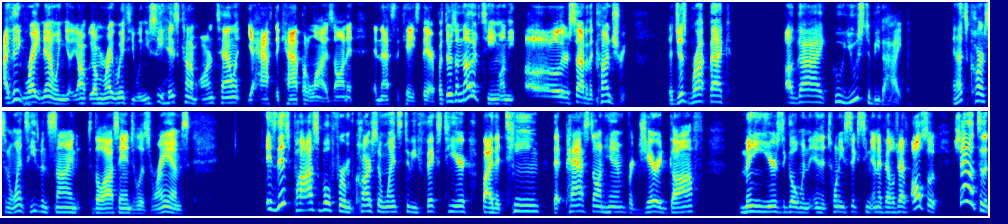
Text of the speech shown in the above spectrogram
I think right now, when you, I'm right with you, when you see his kind of arm talent, you have to capitalize on it, and that's the case there. But there's another team on the other side of the country that just brought back a guy who used to be the hype, and that's Carson Wentz. He's been signed to the Los Angeles Rams. Is this possible for Carson Wentz to be fixed here by the team that passed on him for Jared Goff? many years ago when in the 2016 NFL draft. Also, shout out to the,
